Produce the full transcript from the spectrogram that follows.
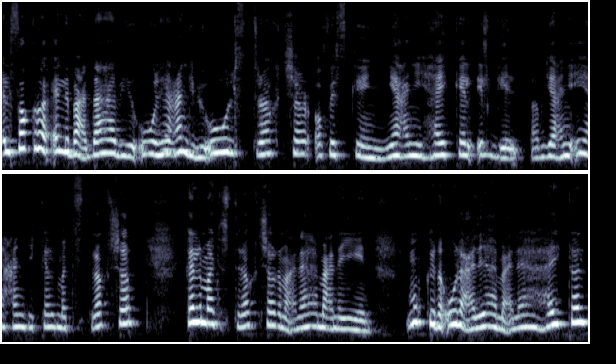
الفقرة اللي بعدها بيقول هنا عندي بيقول structure of skin يعني هيكل الجلد. طب يعني إيه عندي كلمة structure كلمة structure معناها معنيين. ممكن أقول عليها معناها هيكل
